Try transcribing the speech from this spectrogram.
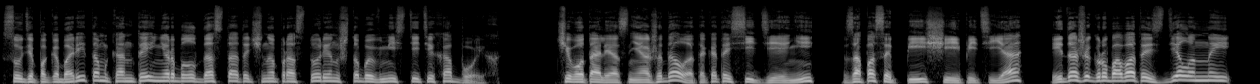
Судя по габаритам, контейнер был достаточно просторен, чтобы вместить их обоих. Чего Талиас не ожидала, так это сидений, запаса пищи и питья и даже грубовато сделанной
